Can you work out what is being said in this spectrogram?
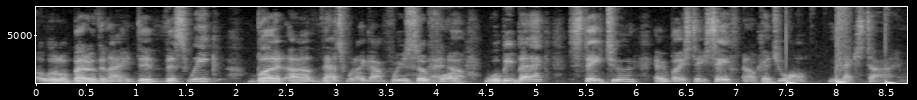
a little better than I did this week, but uh, that's what I got for you so far. We'll be back. Stay tuned. Everybody stay safe, and I'll catch you all next time.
